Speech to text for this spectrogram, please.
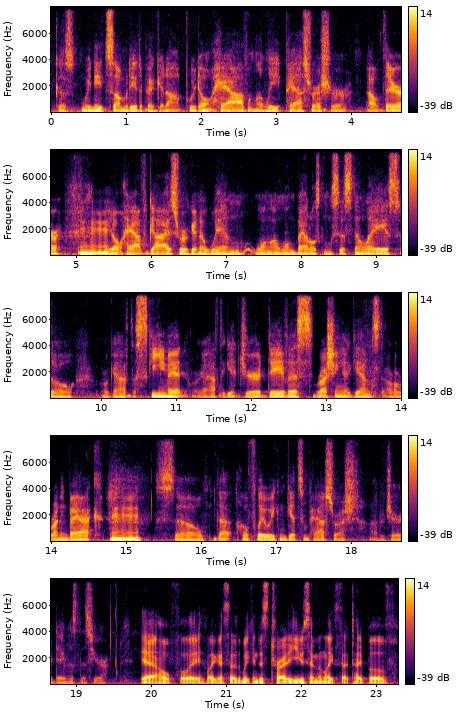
because we need somebody to pick it up. We don't have an elite pass rusher out there. Mm-hmm. We don't have guys who are going to win one on one battles consistently. So we're going to have to scheme it. We're going to have to get Jarrad Davis rushing against our running back. Mm-hmm. So that hopefully we can get some pass rush out of Jarrad Davis this year. Yeah, hopefully. Like I said, we can just try to use him in like that type of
